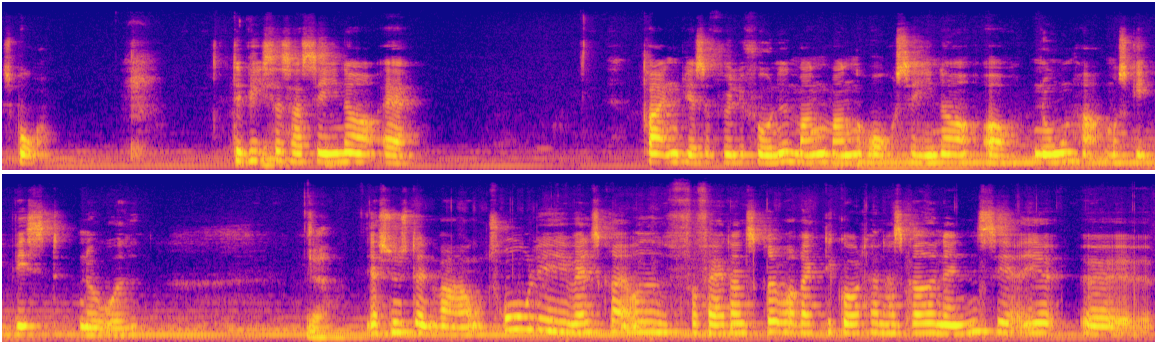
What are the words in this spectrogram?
spor. Det viser sig senere, at drengen bliver selvfølgelig fundet mange, mange år senere, og nogen har måske vidst noget. Ja. Jeg synes, den var utrolig velskrevet. Forfatteren skriver rigtig godt. Han har skrevet en anden serie øh,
